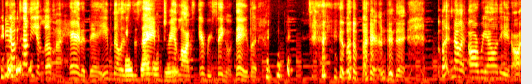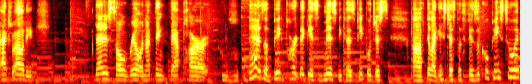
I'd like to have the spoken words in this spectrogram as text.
you know tell me you love my hair today even though it's exactly. the same dreadlocks every single day but you love my hair today but no in all reality in all actuality that is so real and i think that part that is a big part that gets missed because people just uh, feel like it's just a physical piece to it.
